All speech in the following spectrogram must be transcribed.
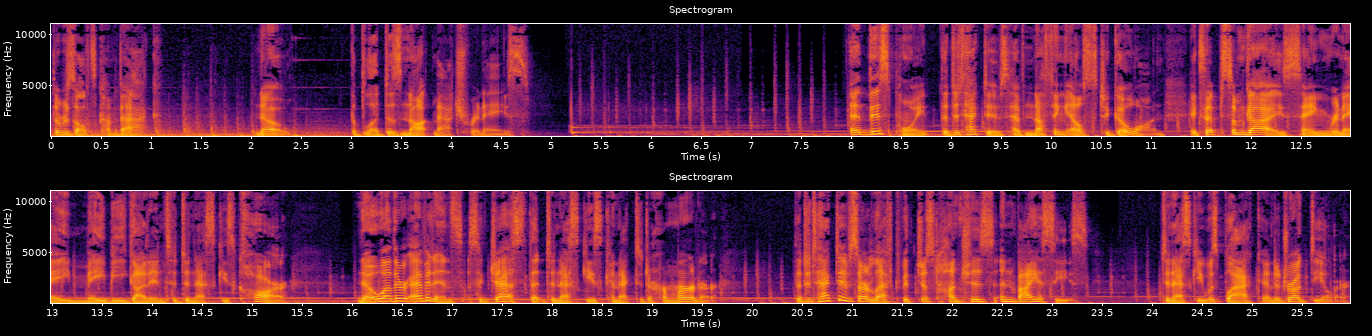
the results come back. No, the blood does not match Renee's. At this point, the detectives have nothing else to go on, except some guys saying Renee maybe got into Dineski's car. No other evidence suggests that Dineski's connected to her murder. The detectives are left with just hunches and biases. Dineski was black and a drug dealer.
